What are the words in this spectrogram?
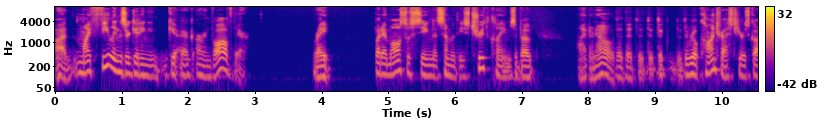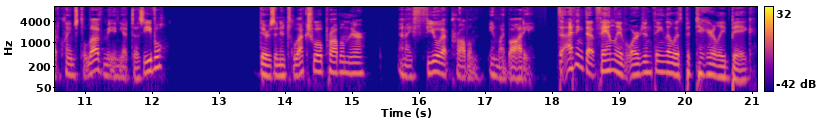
Uh, my feelings are getting get, are involved there, right? But I'm also seeing that some of these truth claims about, I don't know, the the the the, the real contrast here is God claims to love me and yet does evil. There's an intellectual problem there, and I feel that problem in my body. I think that family of origin thing though is particularly big,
